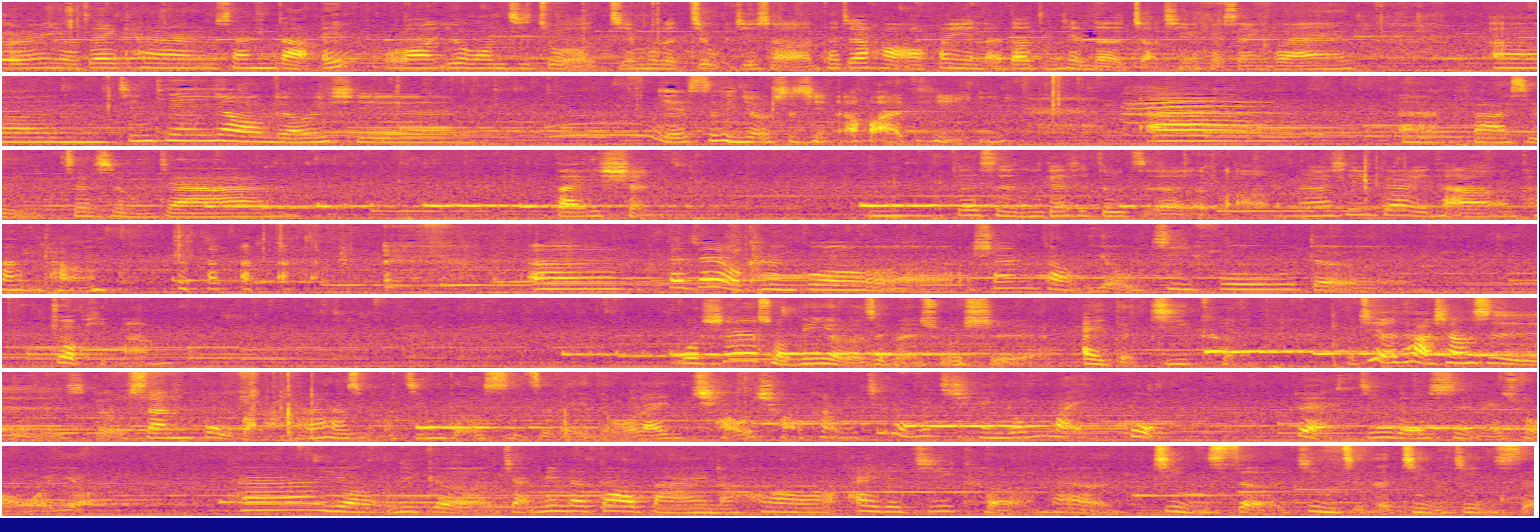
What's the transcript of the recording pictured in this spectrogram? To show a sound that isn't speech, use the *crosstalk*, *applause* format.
有人有在看山岛？哎，我忘又忘记做节目的自我介绍了。大家好，欢迎来到今天的矫情和三观。嗯，今天要聊一些也是很有事情的话题。啊啊，不好意思，这是我们家戴森。嗯，但是应该是肚子饿了吧？没关系，不要理他，他很胖。哈哈哈呃，大家有看过山岛由纪夫的作品吗？我现在手边有的这本书是《爱的饥渴》，我记得它好像是有三部吧，好像还有什么金阁寺之类的。我来瞧瞧看，我记得我之前有买过。对，金阁寺没错，我有。它有那个假面的告白，然后《爱的饥渴》，还有静色，镜子的静，静色。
